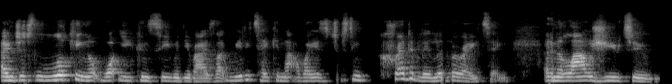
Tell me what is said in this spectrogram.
and just looking at what you can see with your eyes, like really taking that away is just incredibly liberating and allows you to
